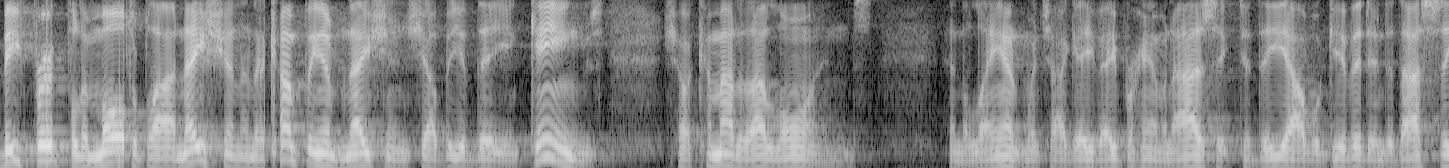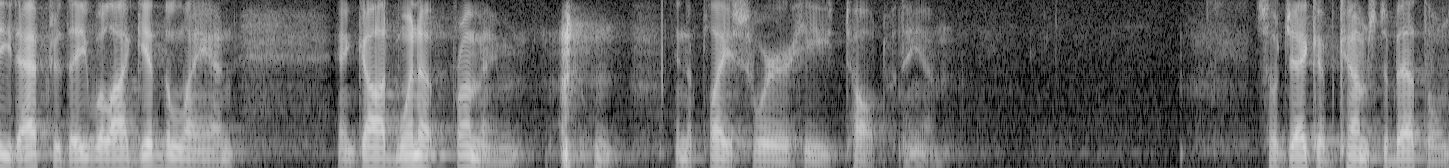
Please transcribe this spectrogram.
Be fruitful and multiply. A nation and a company of nations shall be of thee, and kings shall come out of thy loins. And the land which I gave Abraham and Isaac to thee, I will give it, and to thy seed after thee will I give the land. And God went up from him in the place where he talked with him. So Jacob comes to Bethel.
